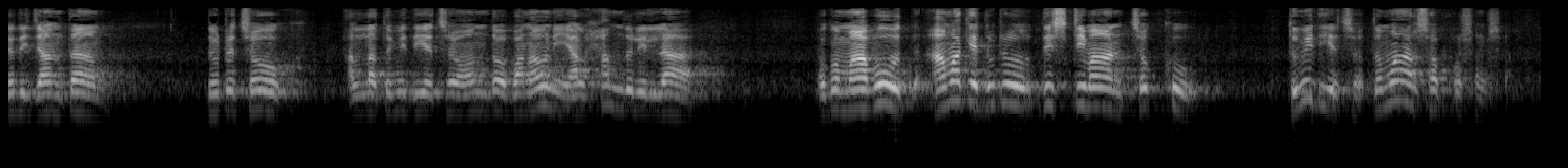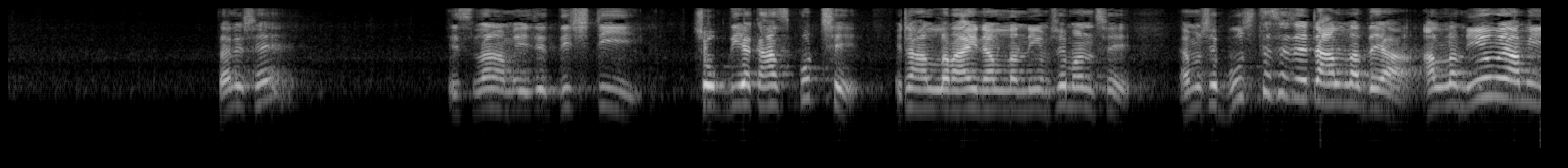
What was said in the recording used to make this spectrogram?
যদি জানতাম, দুটো চোখ, আল্লাহ তুমি দিয়েছ, অন্ধ বানাওনি, আলহামদুলিল্লাহ। ওগো মাবুদ, আমাকে দুটো দৃষ্টিমান চক্ষু তুমি দিয়েছ, তোমার সব প্রশংসা। তাহলে সে ইসলাম, এই যে দৃষ্টি, চোখ দিয়ে কাজ করছে, এটা আল্লাহর আইন, আল্লাহর নিয়ম সে মানছে। এমন সে বুঝতেছে যে এটা আল্লাহ দেয়া। আল্লাহ নিয়মে আমি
